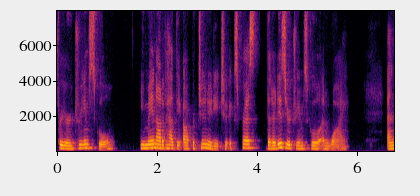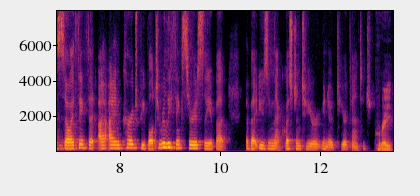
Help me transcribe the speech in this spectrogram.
for your dream school, you may not have had the opportunity to express that it is your dream school and why. And so I think that I, I encourage people to really think seriously about about using that question to your, you know, to your advantage. Great.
